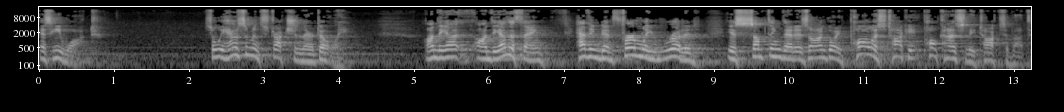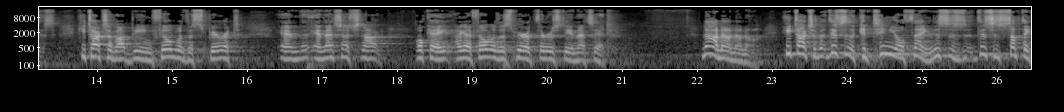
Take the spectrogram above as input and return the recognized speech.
as he walked. So we have some instruction there, don't we? On the, on the other thing, having been firmly rooted is something that is ongoing. Paul is talking, Paul constantly talks about this. He talks about being filled with the Spirit, and, and that's just not, okay, I got filled with the Spirit Thursday and that's it. No, no, no, no. He talks about this is a continual thing. This is, this is something,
